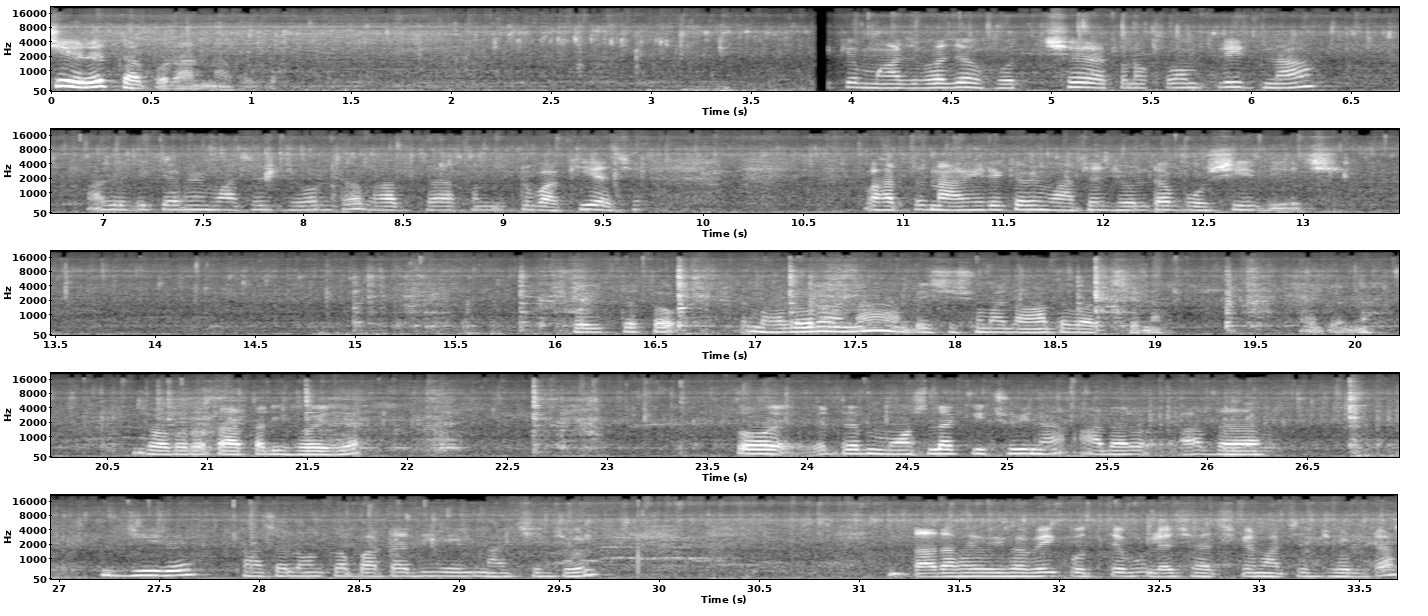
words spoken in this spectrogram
চেড়ে তারপর রান্না করব। মাছ ভাজা হচ্ছে এখনও কমপ্লিট না। আর এদিকে আমি মাছের ঝোলটা, ভাতটা এখন একটু বাকি আছে। ভাতটা নামিয়ে রেখে আমি মাছের ঝোলটা বসিয়ে দিয়েছি। শরীরটা তো ভালো না না? বেশি সময় দাঁড়াতে পারছি না। ওই জন্য যতটা তাড়াতাড়ি হয়ে যায়। তো এটা মশলা কিছুই না, আদা আদা জিরে, কাঁচা লঙ্কা বাটা দিয়ে এই মাছের ঝোল। দাদাভাই ওইভাবেই করতে বলেছে আজকে মাছের ঝোলটা।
